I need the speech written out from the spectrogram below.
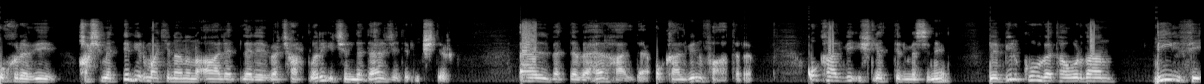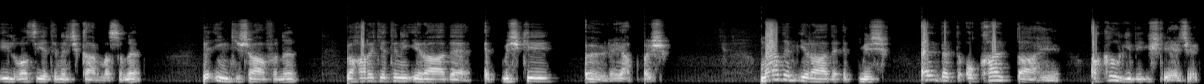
uhrevi, haşmetli bir makinanın aletleri ve çarkları içinde derc edilmiştir. Elbette ve herhalde o kalbin fatırı, o kalbi işlettirmesini ve bir kuvvet tavırdan bil fiil vaziyetine çıkarmasını ve inkişafını ve hareketini irade etmiş ki öyle yapmış. Madem irade etmiş, elbette o kalp dahi akıl gibi işleyecek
